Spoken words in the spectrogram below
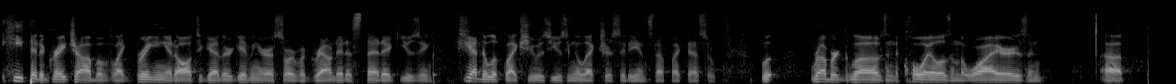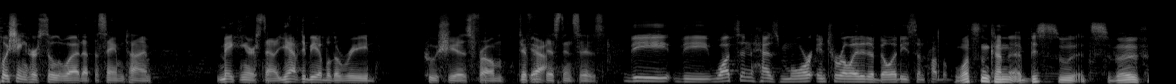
Heath did a great job of like bringing it all together, giving her a sort of a grounded aesthetic. Using she had to look like she was using electricity and stuff like that. So rubber gloves and the coils and the wires and uh, pushing her silhouette at the same time, making her stand. You have to be able to read who she is from different Yeah. distances. the the Watson has more interrelated abilities than probably. Watson kann äh, bis zu zwölf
